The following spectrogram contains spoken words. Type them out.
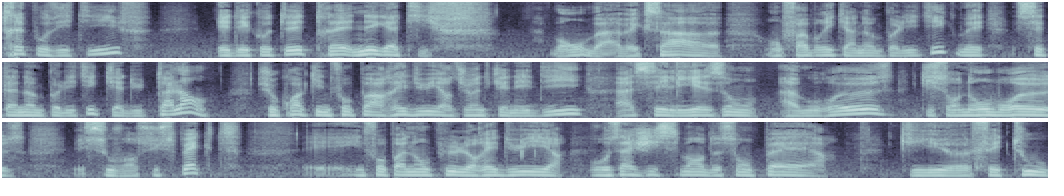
très positifs et des côtés très négatifs. Bon, ben avec ça, euh, on fabrique un homme politique, mais c'est un homme politique qui a du talent. Je crois qu'il ne faut pas réduire John Kennedy à ses liaisons amoureuses, qui sont nombreuses et souvent suspectes. Il ne faut pas non plus le réduire aux agissements de son père, qui euh, fait tout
